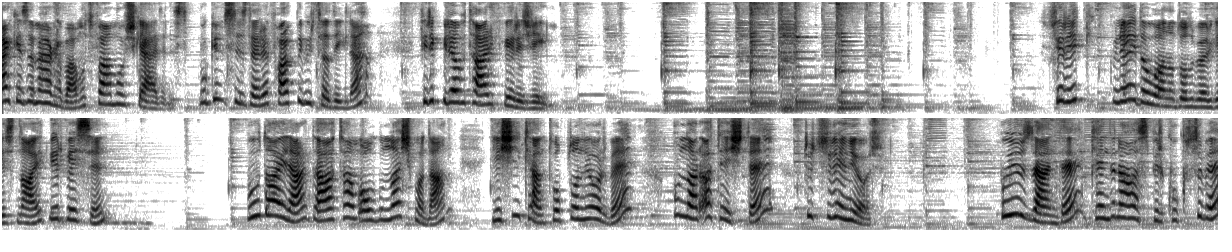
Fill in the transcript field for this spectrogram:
Herkese merhaba, mutfağıma hoş geldiniz. Bugün sizlere farklı bir tadıyla firik pilavı tarif vereceğim. Firik, Güneydoğu Anadolu bölgesine ait bir besin. Buğdaylar daha tam olgunlaşmadan yeşilken toplanıyor ve bunlar ateşte tütsüleniyor. Bu yüzden de kendine has bir kokusu ve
